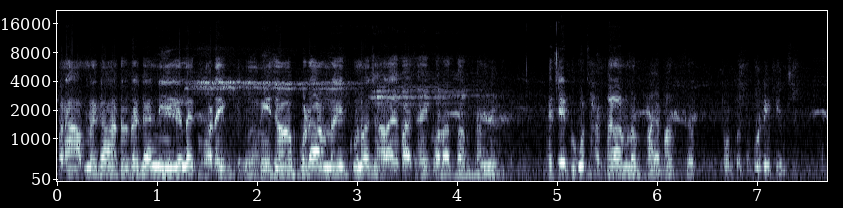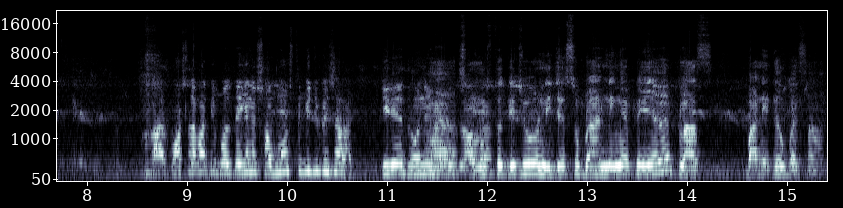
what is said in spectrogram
মানে আপনাকে আটাটাকে নিয়ে গেলে ঘরে নিয়ে যাওয়ার পরে আপনাকে কোনো ঝাড়াই বাছাই করার দরকার নেই। যেটুকু থাকার আমরা ফাইবার ততটুকু রেখেছি আর মশলাপাতি বলতে এখানে সমস্ত কিছু পেশা হয়? জিরে ধনে হ্যাঁ সমস্ত কিছু নিজস্ব ব্র্যান্ডিং এ পেয়ে যাবে প্লাস বানিতেও পয়সা হয়।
